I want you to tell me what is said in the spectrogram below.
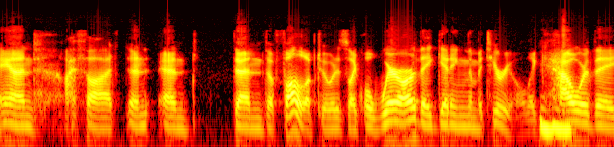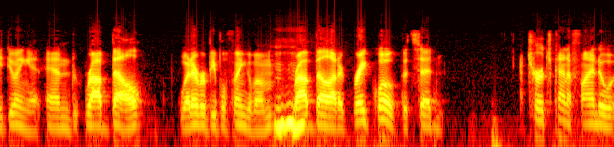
And I thought, and and then the follow up to it is like, well, where are they getting the material? Like, mm-hmm. how are they doing it? And Rob Bell, whatever people think of him, mm-hmm. Rob Bell had a great quote that said, "Church kind of find a,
